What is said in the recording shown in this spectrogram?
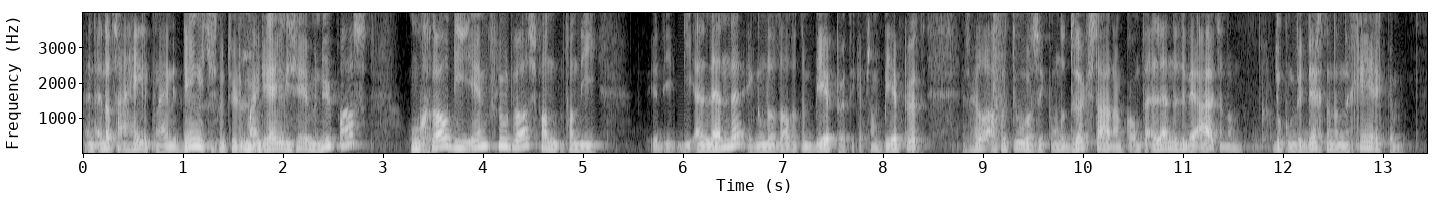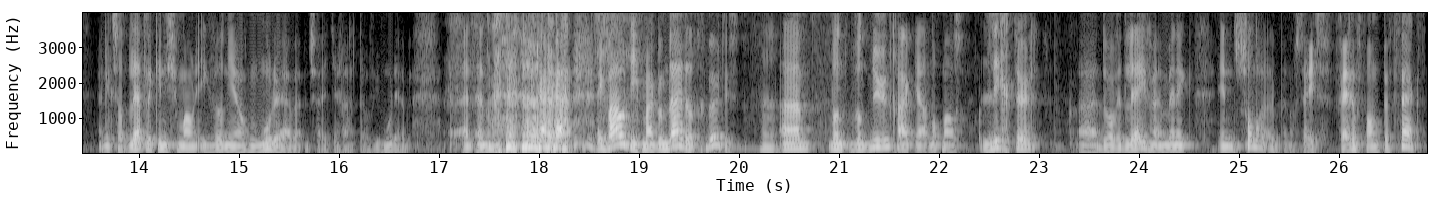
En, en dat zijn hele kleine dingetjes natuurlijk. Maar ik realiseer me nu pas hoe groot die invloed was van, van die, die, die ellende. Ik noem dat altijd een beerput. Ik heb zo'n beerput. En zo heel af en toe als ik onder druk sta... dan komt de ellende er weer uit. En dan doe ik hem weer dicht en dan negeer ik hem. En ik zat letterlijk in die ceremonie. Ik wil het niet over mijn moeder hebben. Toen zei het, je gaat het over je moeder hebben. En, en ik wou het niet, maar ik ben blij dat het gebeurd is. Ehm, want, want nu ga ik, ja, nogmaals, lichter eh, door het leven. En ben ik in sommige... Ik ben nog steeds ver van perfect.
